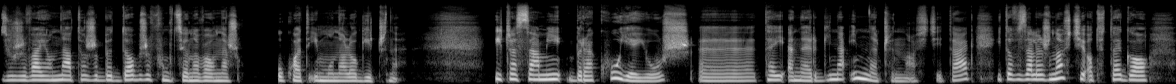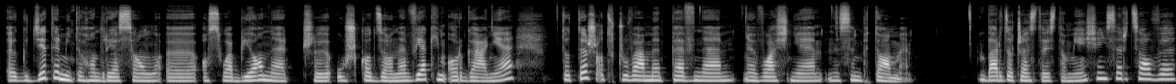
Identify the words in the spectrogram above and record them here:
zużywają na to, żeby dobrze funkcjonował nasz układ immunologiczny i czasami brakuje już e, tej energii na inne czynności, tak? I to w zależności od tego, e, gdzie te mitochondria są e, osłabione czy uszkodzone, w jakim organie, to też odczuwamy pewne właśnie symptomy. Bardzo często jest to mięsień sercowy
